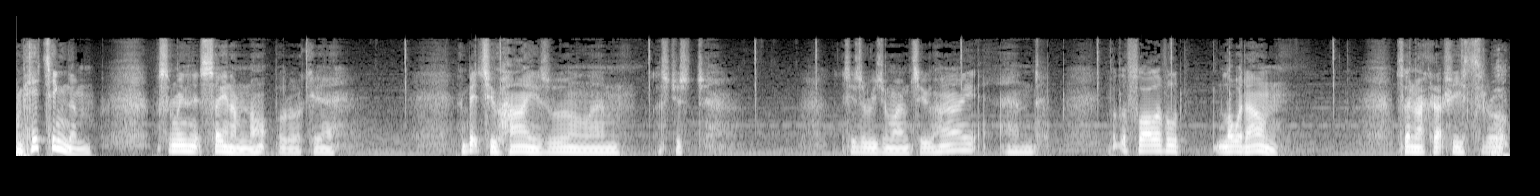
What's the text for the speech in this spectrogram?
I'm hitting them. For some reason it's saying I'm not, but okay. A bit too high as well. Um, let's just. This is the reason why I'm too high, and put the floor level lower down, so then I could actually throw.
